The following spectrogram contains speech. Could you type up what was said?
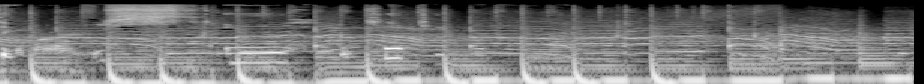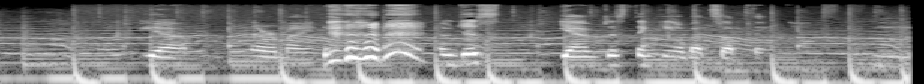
Sigmarus. Uh? Yeah, never mind. I'm just, yeah, I'm just thinking about something. Hmm.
